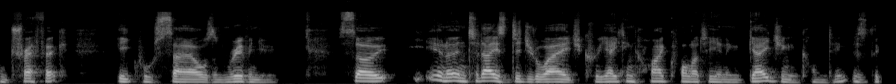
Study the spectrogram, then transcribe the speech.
And traffic equals sales and revenue. So, you know, in today's digital age, creating high quality and engaging content is the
